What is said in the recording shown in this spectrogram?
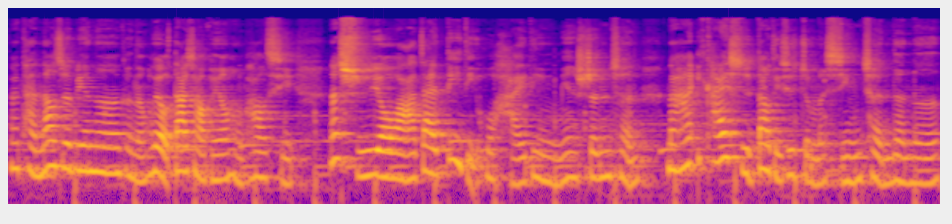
那谈到这边呢，可能会有大小朋友很好奇，那石油啊，在地底或海底里面生成，那它一开始到底是怎么形成的呢？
